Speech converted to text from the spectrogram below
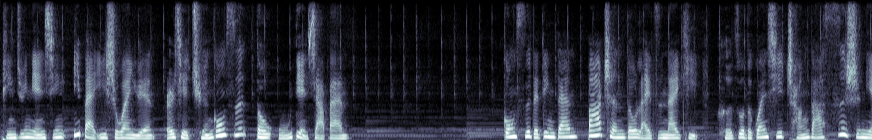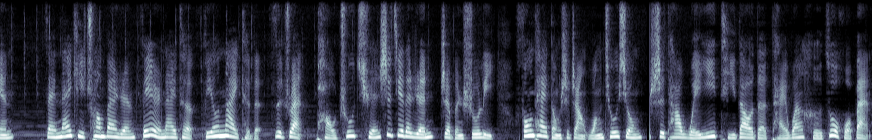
平均年薪一百一十万元，而且全公司都五点下班。公司的订单八成都来自 Nike，合作的关系长达四十年。在 Nike 创办人菲尔奈特 （Phil night 的自传《跑出全世界的人》这本书里，丰泰董事长王秋雄是他唯一提到的台湾合作伙伴。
